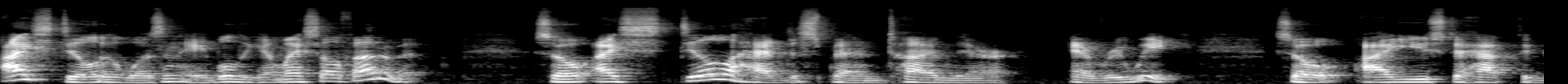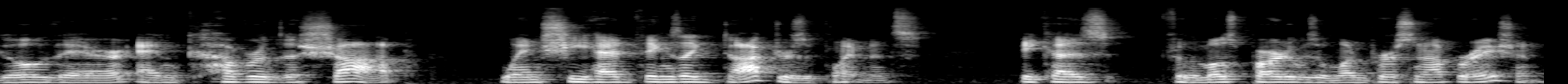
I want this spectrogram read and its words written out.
I still wasn't able to get myself out of it. So I still had to spend time there every week. So I used to have to go there and cover the shop when she had things like doctor's appointments because for the most part it was a one person operation.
